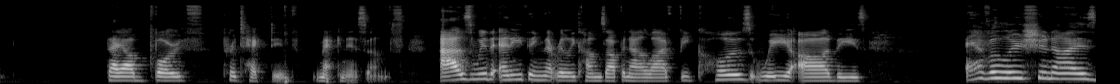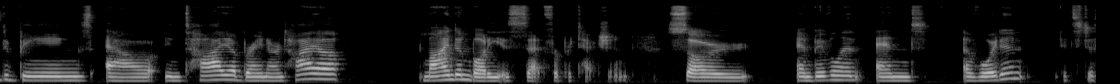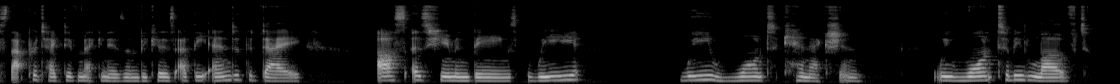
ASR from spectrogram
they are both protective mechanisms. As with anything that really comes up in our life, because we are these evolutionized beings, our entire brain, our entire mind and body is set for protection. So, ambivalent and avoidant, it's just that protective mechanism because at the end of the day, us as human beings, we we want connection. We want to be loved.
